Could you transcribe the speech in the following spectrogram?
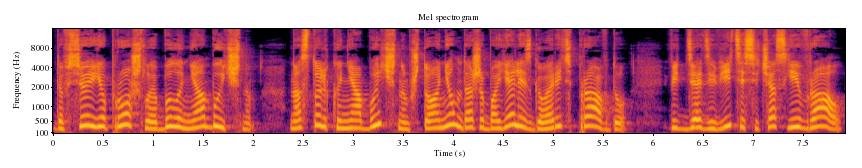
Да все ее прошлое было необычным, настолько необычным, что о нем даже боялись говорить правду, ведь дядя Витя сейчас ей врал,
